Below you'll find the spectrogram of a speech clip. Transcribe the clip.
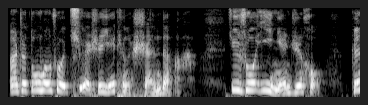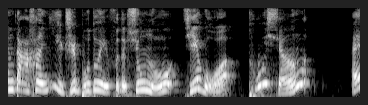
啊，这东方朔确实也挺神的啊。据说一年之后，跟大汉一直不对付的匈奴，结果投降了。哎，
